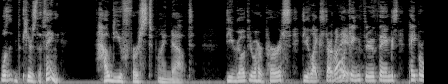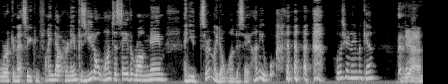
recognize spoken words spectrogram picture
Well, here's the thing. How do you first find out? Do you go through her purse? Do you like start Right. looking through things, paperwork and that so you can find out her name? Because you don't want to say the wrong name and you certainly don't want to say, honey, what was your name again? That- Yeah.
